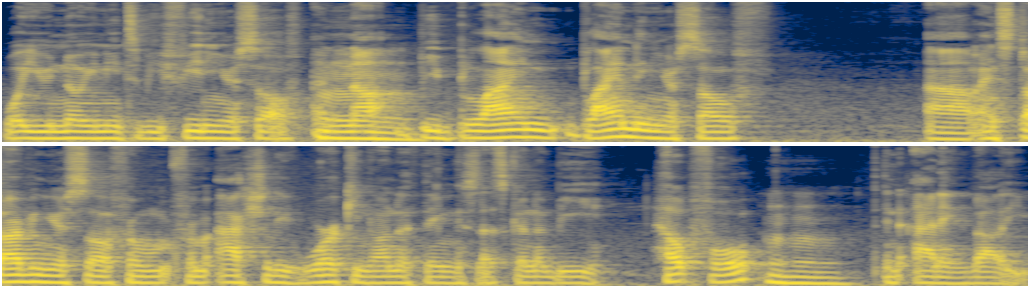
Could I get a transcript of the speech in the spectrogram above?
what you know you need to be feeding yourself and not be blind blinding yourself um, and starving yourself from from actually working on the things that's going to be helpful in adding value.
